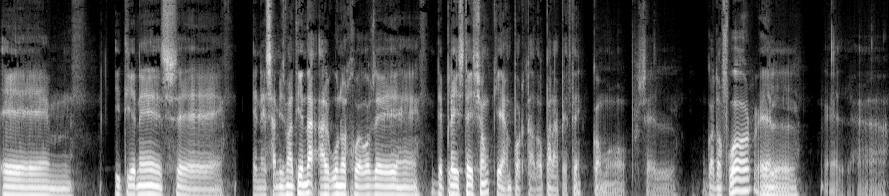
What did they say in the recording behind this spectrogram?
eh, y tienes eh, en esa misma tienda algunos juegos de, de, PlayStation que han portado para PC, como pues, el God of War, el, el, ah,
